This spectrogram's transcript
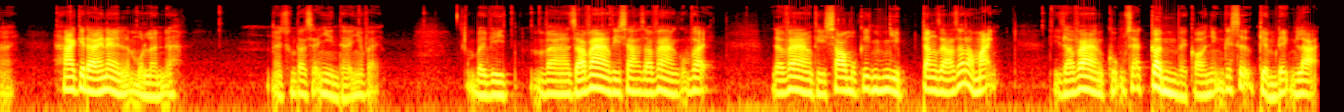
Đấy. Hai cái đáy này là một lần nữa. Đấy, chúng ta sẽ nhìn thấy như vậy. Bởi vì và giá vàng thì sao? Giá vàng cũng vậy. Giá vàng thì sau một cái nhịp tăng giá rất là mạnh thì giá vàng cũng sẽ cần phải có những cái sự kiểm định lại.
